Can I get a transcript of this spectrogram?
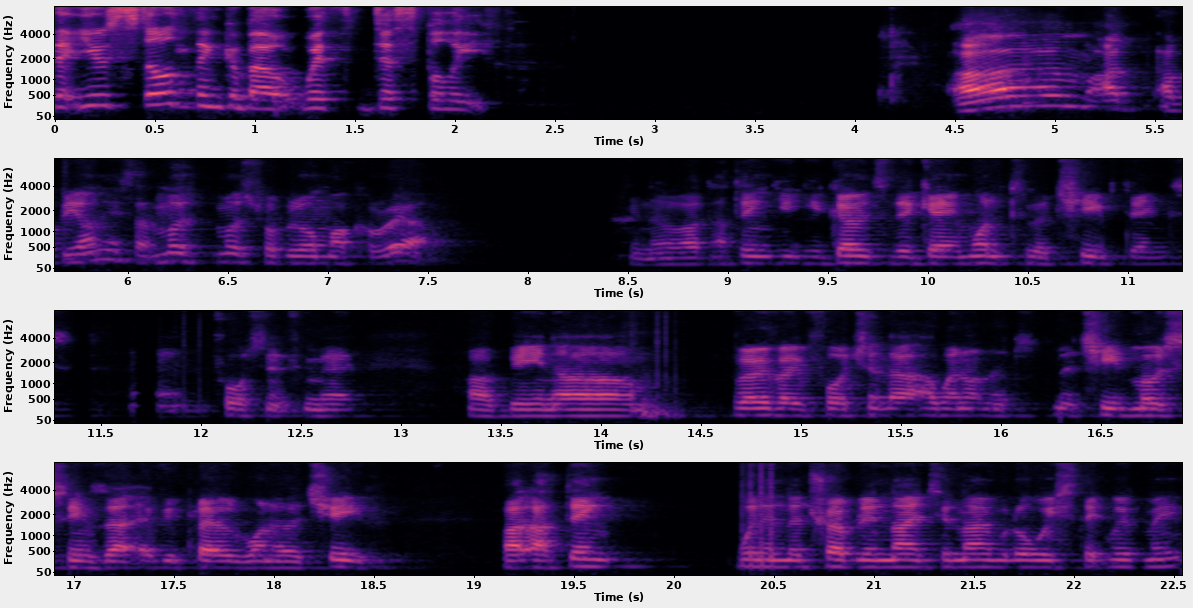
that you still think about with disbelief? Um, I, will be honest. Most, most probably all my career. You know, I, I think you, you, go into the game wanting to achieve things. And fortunate for me, I've been um, very, very fortunate that I went on to achieve most things that every player would want to achieve. But I think winning the treble in '99 will always stick with me.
